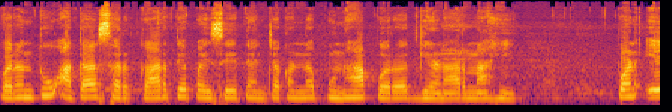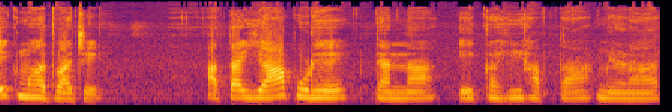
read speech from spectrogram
परंतु आता सरकार ते पैसे त्यांच्याकडनं पुन्हा परत घेणार नाही. पण एक महत्त्वाचे आता यापुढे त्यांना एकही हप्ता मिळणार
